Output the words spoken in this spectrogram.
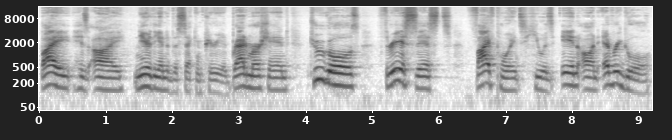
by his eye near the end of the second period. Brad Marchand, two goals, three assists, five points. He was in on every goal,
